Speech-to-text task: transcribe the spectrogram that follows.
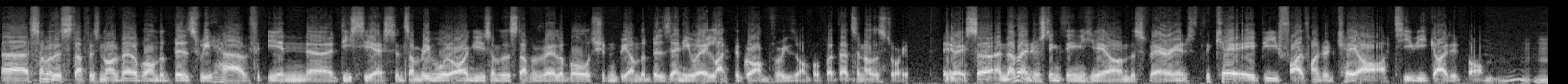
Uh, some of this stuff is not available on the bis we have in uh, DCS, and some people would argue some of the stuff available shouldn't be on the bis anyway, like the Grom, for example, but that's another story. Anyway, so another interesting thing here on this variant, the KAB 500KR TV guided bomb. Mm-hmm.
